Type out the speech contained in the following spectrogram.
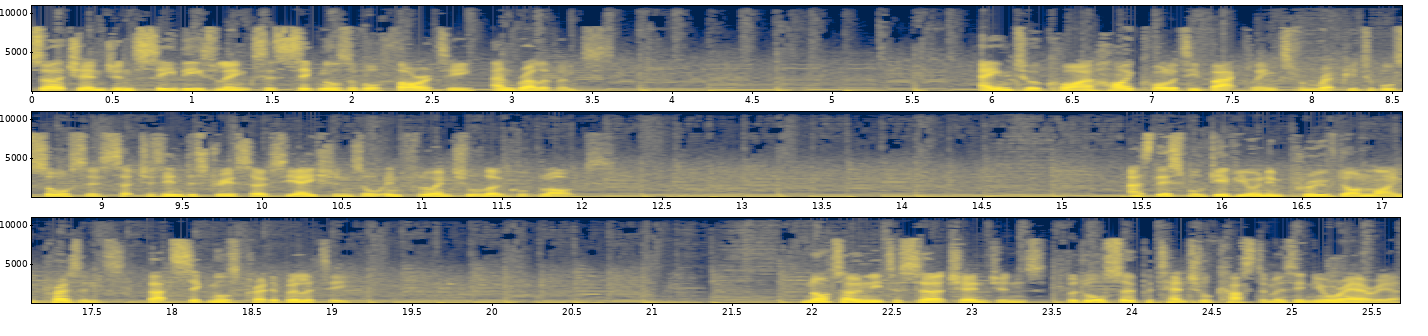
Search engines see these links as signals of authority and relevance. Aim to acquire high-quality backlinks from reputable sources such as industry associations or influential local blogs. As this will give you an improved online presence that signals credibility not only to search engines, but also potential customers in your area.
